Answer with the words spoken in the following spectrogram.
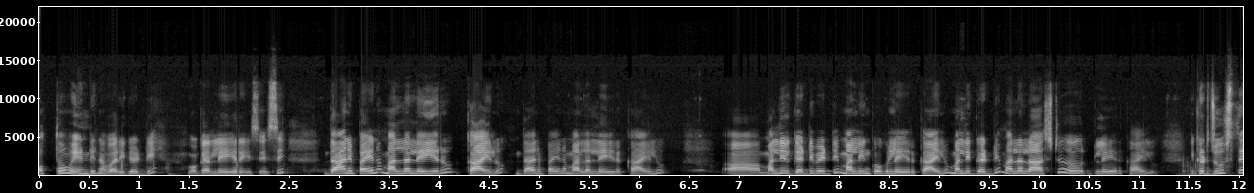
మొత్తం ఎండిన వరిగడ్డి ఒక లేయర్ వేసేసి దానిపైన మళ్ళీ లేయరు కాయలు దానిపైన మళ్ళీ లేయర్ కాయలు మళ్ళీ గడ్డి పెట్టి మళ్ళీ ఇంకొక లేయర్ కాయలు మళ్ళీ గడ్డి మళ్ళీ లాస్ట్ లేయర్ కాయలు. ఇక్కడ చూస్తే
